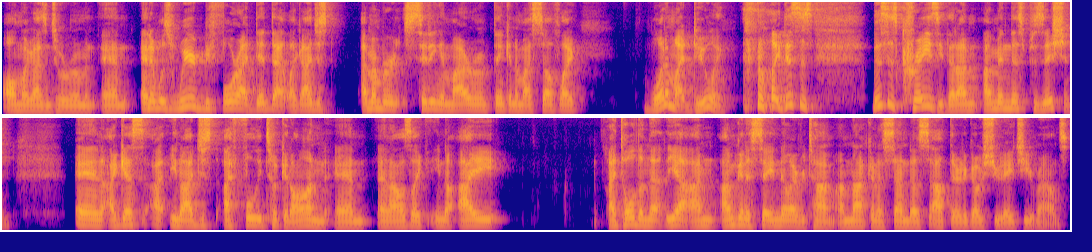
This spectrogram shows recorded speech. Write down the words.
all my guys into a room, and, and and it was weird before I did that. Like I just I remember sitting in my room thinking to myself like, what am I doing? like this is this is crazy that I'm I'm in this position. And I guess I, you know I just I fully took it on and and I was like you know I I told them that yeah, I'm I'm to say no every time. I'm not to send us out there to go shoot HE rounds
